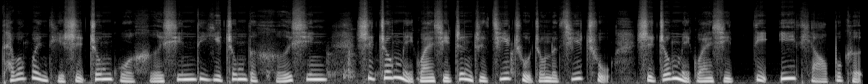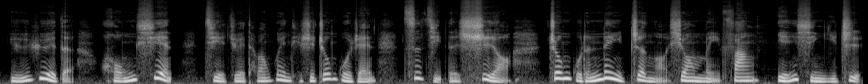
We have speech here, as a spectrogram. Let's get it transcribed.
台湾问题是中国核心利益中的核心，是中美关系政治基础中的基础，是中美关系第一条不可逾越的红线。解决台湾问题是中国人自己的事哦，中国的内政哦，希望美方言行一致，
